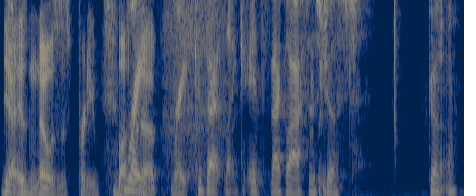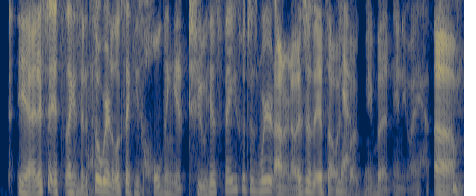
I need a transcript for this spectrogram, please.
yeah, Yeah. his nose is pretty busted right, up. right, because that like it's that glass is just gonna. Yeah, it's it's like I said, it's so weird. It looks like he's holding it to his face, which is weird. I don't know. It's just it's always Yeah. bugged me. But anyway, um,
